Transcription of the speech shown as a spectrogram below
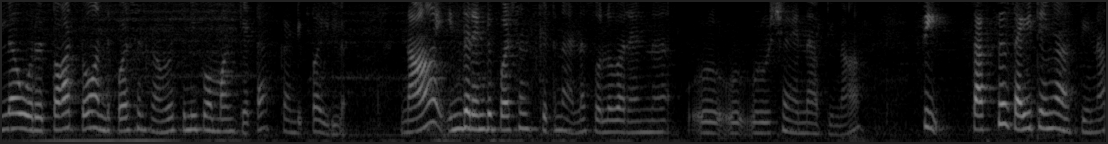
இல்லை ஒரு தாட்டோ அந்த பர்சனுக்கு நம்ம திணிப்போமான்னு கேட்டால் கண்டிப்பாக இல்லை. நான் இந்த ரெண்டு பர்சன்ஸ் கிட்ட நான் என்ன சொல்ல வரேன்னு ஒரு ஒரு விஷயம் என்ன அப்படின்னா சி சக்ஸஸ் ஆயிட்டீங்க அப்படின்னா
